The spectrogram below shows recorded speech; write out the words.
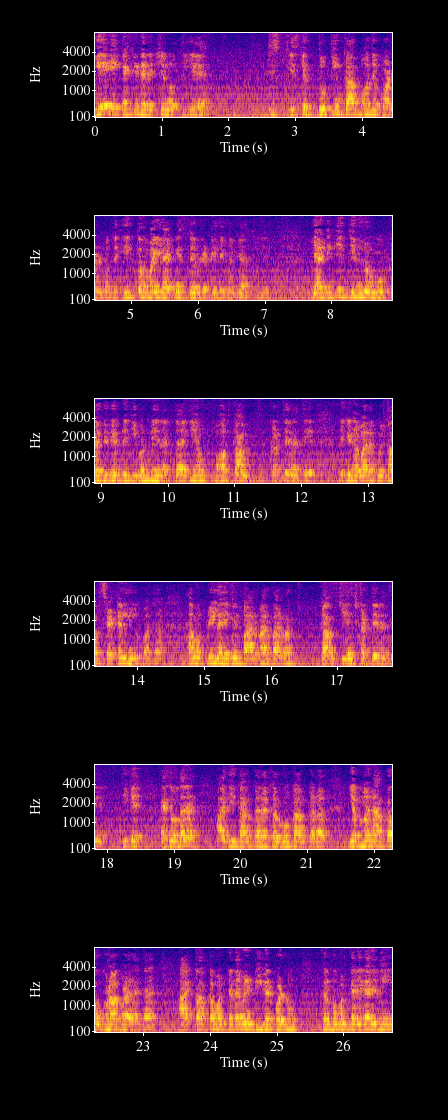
ये एक ऐसी डायरेक्शन होती है, जिस, इसके दो तीन काम बहुत इंपॉर्टेंट होते हैं। एक तो हमारी लाइफ में स्टेबिलिटी लेकर के आती है। यानी कि जिन लोगों को कभी भी अपने जीवन में लगता है कि हम बहुत काम करते रहते हैं, लेकिन हमारा कोई काम सेटल नहीं हो पाता। हम अपनी लाइफ में बार बार बार बार काम चेंज करते रहते हैं। ठीक है? ऐसा होता है ना, आज ये काम करा, कल वो काम करा, या मन आपका उखड़ा उखड़ा रहता है। आज तो आपका मन कर रहा है, मैं इंटीरियर पढ़ लूँ। कल को मन करेगा नहीं,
